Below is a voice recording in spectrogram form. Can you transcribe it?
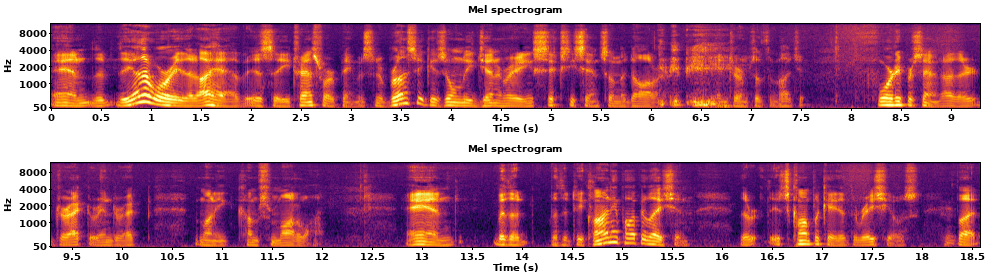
And the, the other worry that I have is the transfer payments. New Brunswick is only generating 60 cents on the dollar in terms of the budget. 40%, either direct or indirect money, comes from Ottawa. And with a with a declining population, the, it's complicated the ratios, but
